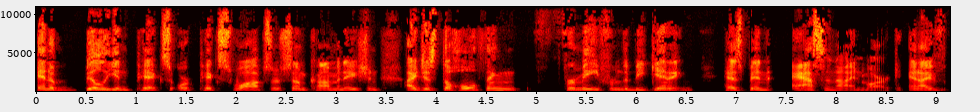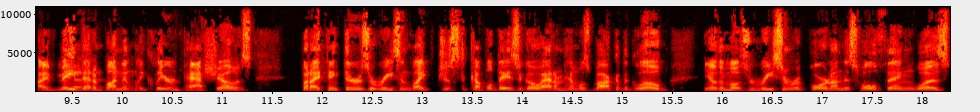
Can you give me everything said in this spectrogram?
and a billion picks or pick swaps or some combination. I just, the whole thing for me from the beginning has been asinine, Mark. And I've, I've made that abundantly clear in past shows. But I think there is a reason, like just a couple days ago, Adam Himmelsbach of the Globe, you know, the most recent report on this whole thing was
